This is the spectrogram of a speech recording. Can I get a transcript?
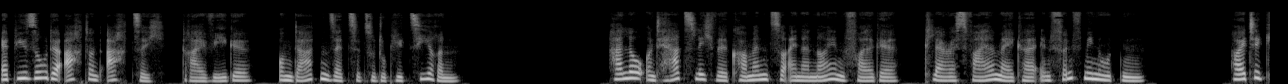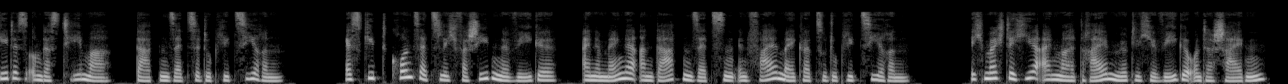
Episode 88 Drei Wege, um Datensätze zu duplizieren. Hallo und herzlich willkommen zu einer neuen Folge Claris FileMaker in 5 Minuten. Heute geht es um das Thema Datensätze duplizieren. Es gibt grundsätzlich verschiedene Wege, eine Menge an Datensätzen in FileMaker zu duplizieren. Ich möchte hier einmal drei mögliche Wege unterscheiden,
